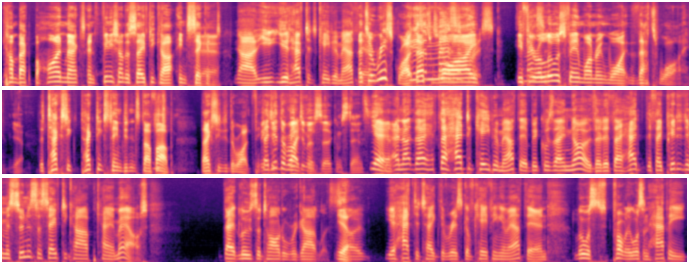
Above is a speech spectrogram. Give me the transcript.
come back behind Max, and finish under safety car in second? nah, you, you'd have to keep him out there. That's a risk, right? It is that's a why. risk. If you're a Lewis fan wondering why, that's why. Yeah. The tactics tactics team didn't stuff You- up. They actually did the right thing. They did the right victim thing. of circumstance. Yeah, and uh, they they had to keep him out there because they know that if they had if they pitted him as soon as the safety car came out, they'd lose the title regardless. Yeah. So you had to take the risk of keeping him out there, and Lewis probably wasn't happy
